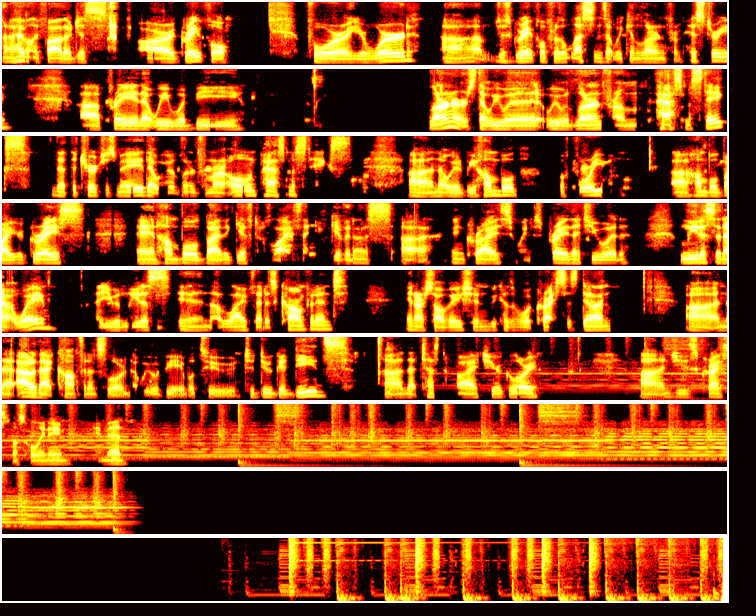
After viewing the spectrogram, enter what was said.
Uh, Heavenly Father, just are grateful for your word. Um, just grateful for the lessons that we can learn from history. Uh, pray that we would be learners, that we would we would learn from past mistakes that the church has made, that we would learn from our own past mistakes, uh, and that we would be humbled before you, uh, humbled by your grace, and humbled by the gift of life that you've given us uh, in Christ. We just pray that you would lead us in that way, that you would lead us in a life that is confident in our salvation because of what Christ has done. Uh, and that out of that confidence, Lord, that we would be able to to do good deeds uh, that testify to your glory. Uh, in Jesus Christ's most holy name, Amen.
